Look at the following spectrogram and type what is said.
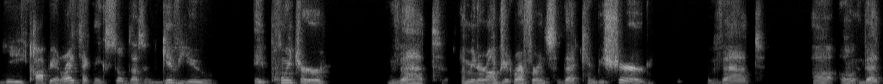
the copy and write technique still doesn't give you a pointer that, I mean, an object reference that can be shared that uh, that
